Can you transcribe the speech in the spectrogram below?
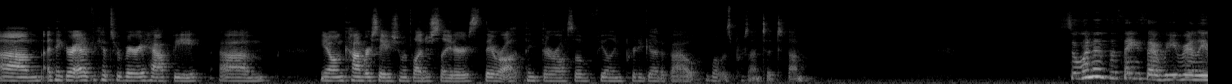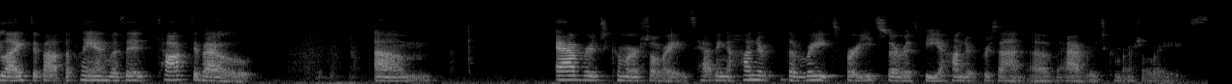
um, I think our advocates were very happy. Um, you know, in conversation with legislators, they were I think they're also feeling pretty good about what was presented to them. So one of the things that we really liked about the plan was it talked about um, average commercial rates, having a hundred the rates for each service be hundred percent of average commercial rates.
